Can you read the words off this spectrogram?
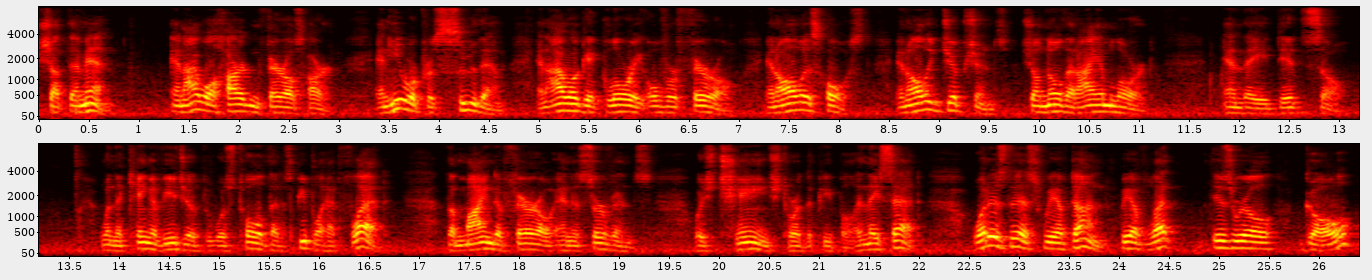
shut them in. And I will harden Pharaoh's heart, and he will pursue them, and I will get glory over Pharaoh and all his host, and all Egyptians shall know that I am Lord. And they did so when the king of Egypt was told that his people had fled, the mind of Pharaoh and his servants was changed toward the people. And they said, What is this we have done? We have let Israel go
